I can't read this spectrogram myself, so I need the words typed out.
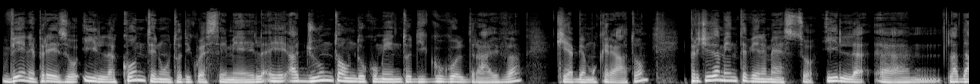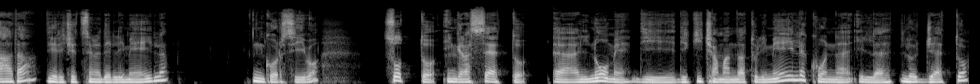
viene preso il contenuto di questa email e aggiunto a un documento di Google Drive che abbiamo creato. Precisamente viene messo il, ehm, la data di ricezione dell'email in corsivo, sotto in grassetto eh, il nome di, di, chi ci ha mandato l'email con il, l'oggetto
